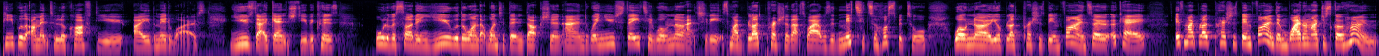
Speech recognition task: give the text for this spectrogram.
people that are meant to look after you, i.e., the midwives, use that against you because all of a sudden you were the one that wanted the induction. And when you stated, well, no, actually, it's my blood pressure, that's why I was admitted to hospital. Well, no, your blood pressure's been fine. So, okay, if my blood pressure's been fine, then why don't I just go home?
